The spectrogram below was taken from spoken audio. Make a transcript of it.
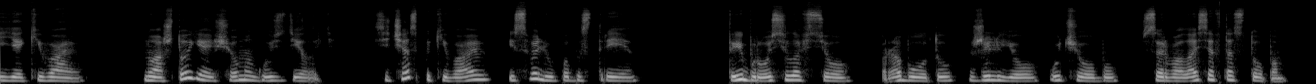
и я киваю. Ну а что я еще могу сделать? Сейчас покиваю и свалю побыстрее. Ты бросила все. Работу, жилье, учебу. Сорвалась автостопом.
